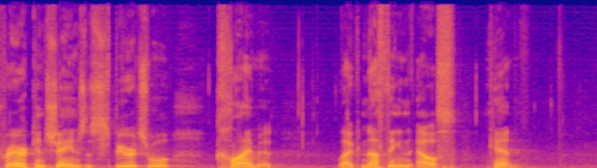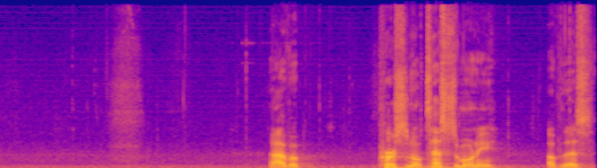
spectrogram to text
Prayer can change the spiritual climate like nothing else can. I have a personal testimony of this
